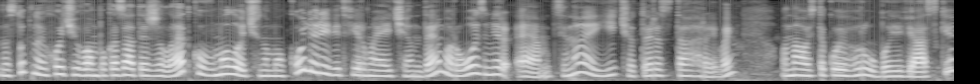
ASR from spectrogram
Наступною хочу вам показати жилетку в молочному кольорі від фірми H&M розмір М. Ціна її 400 гривень. Вона ось такої грубої в'язки.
